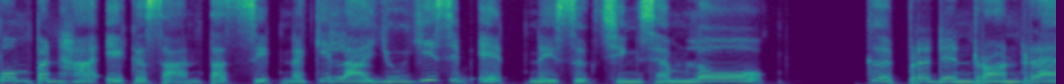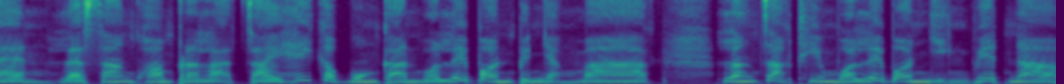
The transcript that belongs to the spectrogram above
ปมปัญหาเอกสารตัดสิทธินักกีฬา U21 ในศึกชิงแชมป์โลก เกิดประเด็นร้อนแรง และสร้างความประหลาดใจให้กับวงการวอลเลย์บอลเป็นอย่างมาก หลังจากทีมวอลเลย์บอลหญิงเวียดนาม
